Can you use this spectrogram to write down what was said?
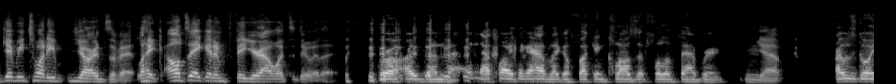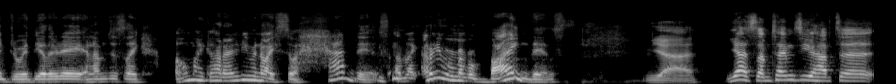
Give me 20 yards of it. Like I'll take it and figure out what to do with it. bro i've done that and that's why i think i have like a fucking closet full of fabric Yeah. i was going through it the other day and i'm just like oh my god i didn't even know i still had this i'm like i don't even remember buying this Yeah. Yeah, sometimes you have to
